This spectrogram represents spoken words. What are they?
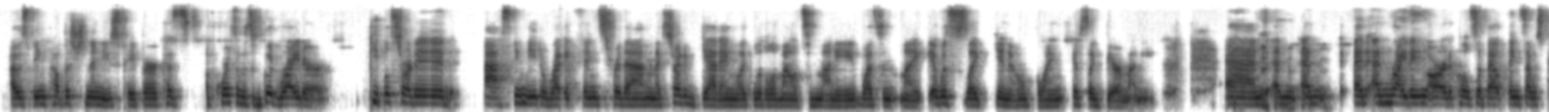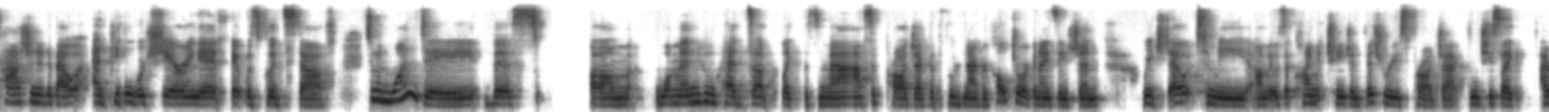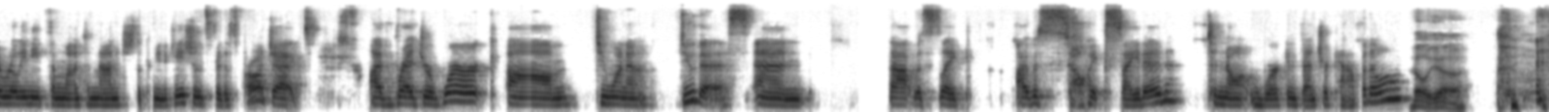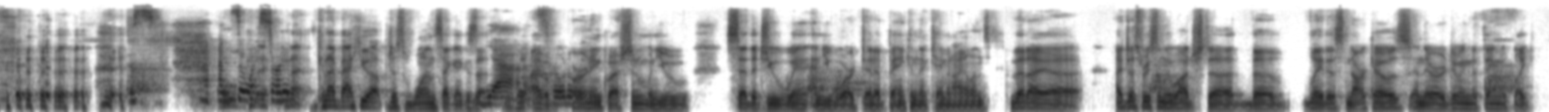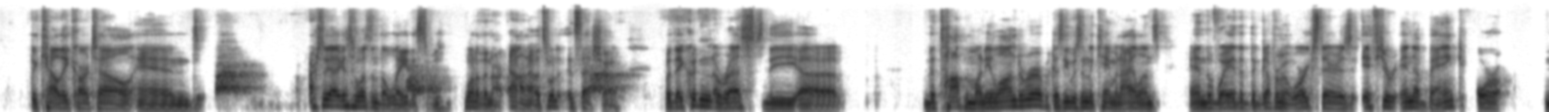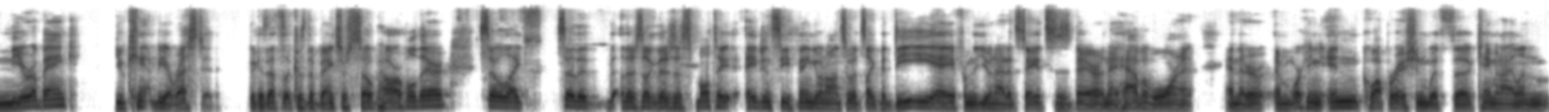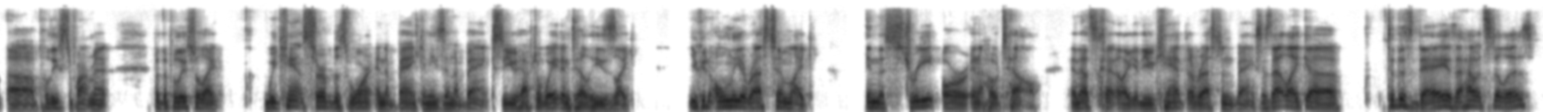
I was being published in the newspaper because, of course, I was a good writer. People started asking me to write things for them and i started getting like little amounts of money. It wasn't like it was like you know going it's like beer money. And and and and and writing articles about things i was passionate about and people were sharing it. It was good stuff. So then one day this um, woman who heads up like this massive project at the food and agriculture organization reached out to me. Um, it was a climate change and fisheries project. And she's like, I really need someone to manage the communications for this project. I've read your work. Um, do you want to do this? And that was like, I was so excited to not work in venture capital. Hell yeah. and Oh, so I started. Can I, can I back you up just one second? Because Yeah, I have a burning question when you said that you went and you worked at a bank in the Cayman Islands. That I uh, I just recently watched uh, the latest Narcos, and they were doing the thing with like the Cali cartel, and actually, I guess it wasn't the latest. It was one of the Nar. I don't know. It's one. It's that show, but they couldn't arrest the uh, the top money launderer because he was in the Cayman Islands. And the way that the government works there is if you're in a bank or near a bank, you can't be arrested because that's because the banks are so powerful there. So like so the, there's like there's this multi-agency thing going on. So it's like the DEA from the United States is there and they have a warrant and they're and working in cooperation with the Cayman Island uh, police department. But the police are like, we can't serve this warrant in a bank and he's in a bank. So you have to wait until he's like you can only arrest him like in the street or in a hotel. And that's kind of like you can't arrest in banks. Is that like uh to this day? Is that how it still is?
